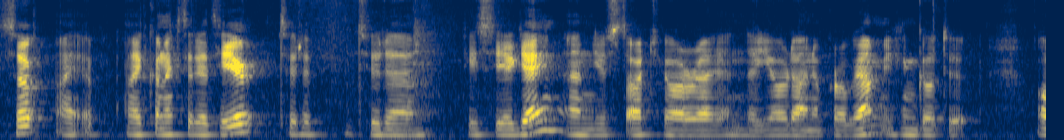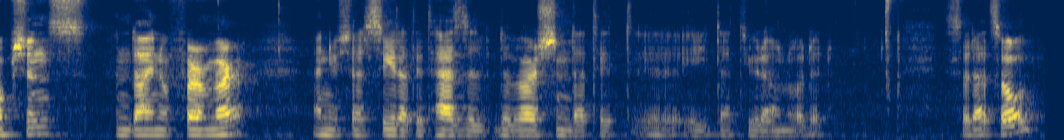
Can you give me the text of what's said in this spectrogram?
So I, I connected it here to the, to the PC again and you start your, uh, in the YourDyno program. You can go to options and Dyno firmware and you shall see that it has the, the version that, it, uh, that you downloaded. So that's all.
